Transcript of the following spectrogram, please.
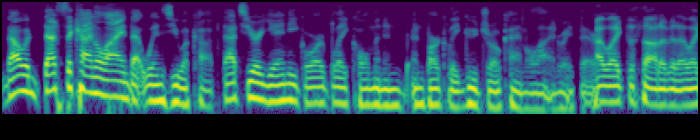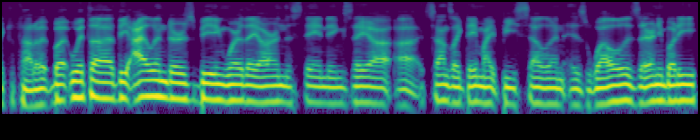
that would that's the kind of line that wins you a cup. That's your Yanni Gourde, Blake Coleman, and, and Barclay Goodrow kind of line right there. I like the thought of it. I like the thought of it. But with uh, the Islanders being where they are in the standings, they uh, uh, it sounds like they might be selling as well. Is there anybody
